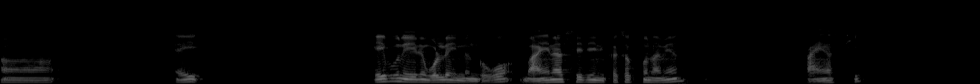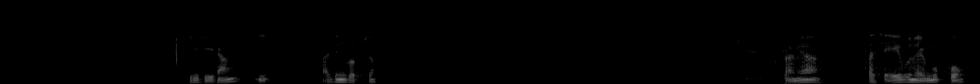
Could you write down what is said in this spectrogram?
어, a a분의 1은 원래 있는 거고 마이너스 1이니까 적분하면 마이너스 t? 1이랑 2 빠진 거 없죠? 그러면 다시 a분의 1 묶고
